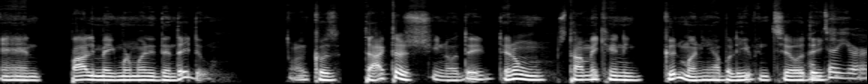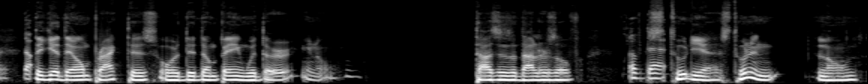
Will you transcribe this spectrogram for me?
and probably make more money than they do. Because doctors, you know, they, they don't start making any good money, I believe, until they Until you're they get their own practice or they don't paying with their, you know, thousands of dollars of of debt. Student, yeah, student loans.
